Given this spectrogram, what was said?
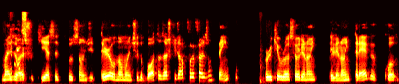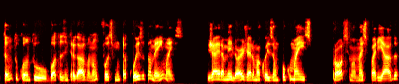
Mas eu acho que essa discussão de ter ou não mantido Bottas, acho que já foi faz um tempo, porque o Russell ele não, ele não entrega tanto quanto o Bottas entregava, não fosse muita coisa também, mas já era melhor, já era uma coisa um pouco mais próxima, mais pareada.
